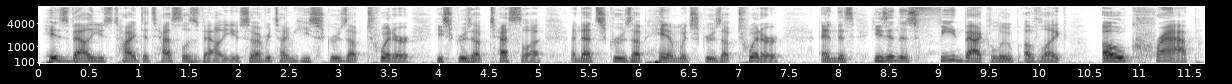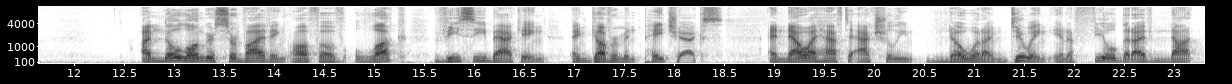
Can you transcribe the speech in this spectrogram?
His value's tied to Tesla's value. So every time he screws up Twitter, he screws up Tesla, and that screws up him, which screws up Twitter. And this he's in this feedback loop of like, oh crap, I'm no longer surviving off of luck, VC backing, and government paychecks. And now I have to actually know what I'm doing in a field that I've not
